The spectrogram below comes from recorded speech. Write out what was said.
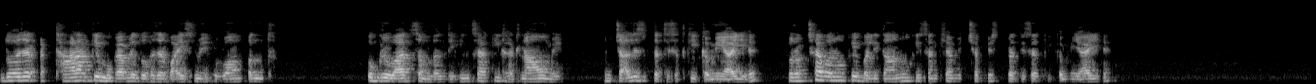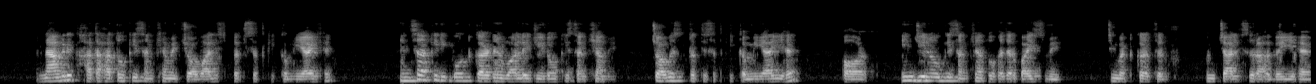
2018 के मुकाबले 2022 में वामपंथ उग्रवाद संबंधी हिंसा की घटनाओं में उनचालीस प्रतिशत की कमी आई है। सुरक्षा बलों के बलिदानों की संख्या में 26 प्रतिशत की कमी आई है। नागरिक हताहतों की संख्या में 44 प्रतिशत की कमी आई है। हिंसा की रिपोर्ट करने वाले जिलों की संख्या में 24 प्रतिशत की कमी आई है और इन जिलों की संख्या 2022 में सिमटकर सिर्फ़ उनचालीस रह गई है।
